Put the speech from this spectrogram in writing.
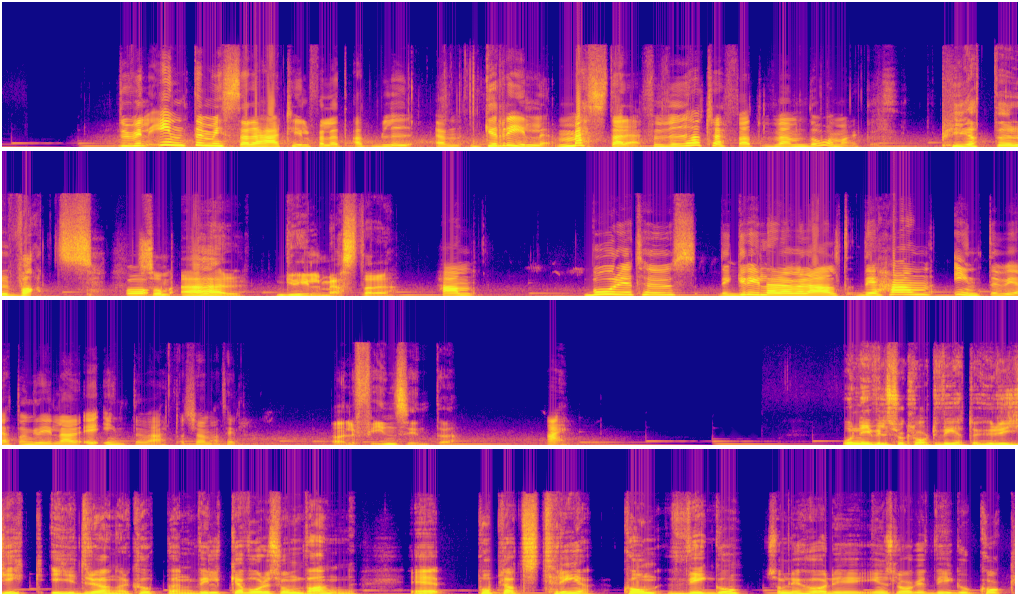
Du vill inte missa det här tillfället att bli en grillmästare. För vi har träffat, vem då Marcus? Peter Watz Och- som är grillmästare. Han bor i ett hus, det grillar överallt. Det han inte vet om grillar är inte värt att känna till. Eller finns inte. Nej. Och ni vill såklart veta hur det gick i drönarkuppen. Vilka var det som vann? Eh, på plats tre kom Viggo, som ni hörde i inslaget, Viggo Kock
